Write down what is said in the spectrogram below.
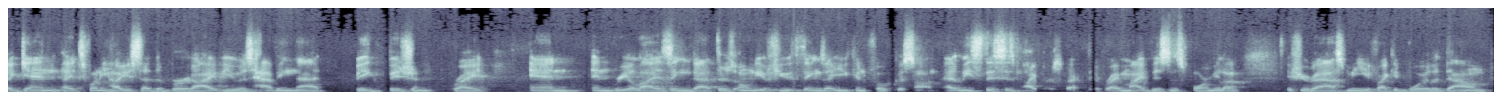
again, it's funny how you said the bird eye view is having that big vision, right? And and realizing that there's only a few things that you can focus on. At least this is my perspective, right? My business formula, if you were to ask me if I could boil it down,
